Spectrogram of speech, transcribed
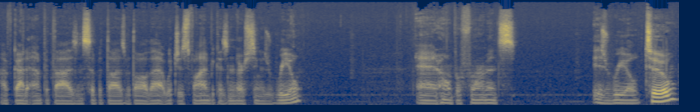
I've got to empathize and sympathize with all that, which is fine because nursing is real and home performance is real too.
